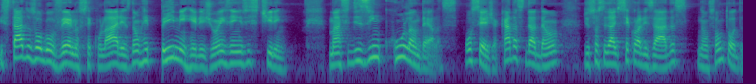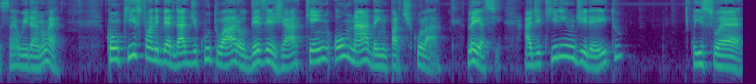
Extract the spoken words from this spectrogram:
Estados ou governos seculares não reprimem religiões em existirem, mas se desvinculam delas. Ou seja, cada cidadão de sociedades secularizadas, não são todas, né? o Irã não é, conquistam a liberdade de cultuar ou desejar quem ou nada em particular. Leia-se, adquirem o direito isso é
